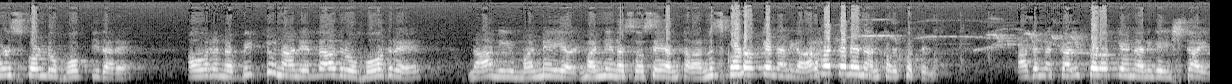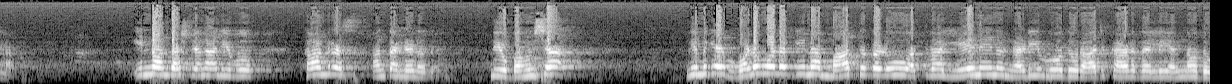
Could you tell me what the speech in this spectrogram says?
ಉಳಿಸ್ಕೊಂಡು ಹೋಗ್ತಿದ್ದಾರೆ. ಅವರನ್ನ ಬಿಟ್ಟು ನಾನು ಎಲ್ಲಾದ್ರೂ ಹೋದ್ರೆ ನಾನು ಈ ಮಣ್ಣೆಯ, ಮಣ್ಣಿನ ಸೊಸೆ ಅಂತ ಅನಿಸ್ಕೊಳ್ಳೋಕೆ ನನಗೆ ಅರ್ಹತೆನೆ ನಾನು ಕಳ್ಕೊತೀನಿ. ಅದನ್ನ ಕಳ್ಕೊಳ್ಳೋಕೆ ನನಗೆ ಇಷ್ಟ ಇಲ್ಲ. ಇನ್ನೊಂದಷ್ಟು ಜನ ನೀವು ಕಾಂಗ್ರೆಸ್ ಅಂತ ಹೇಳಿದ್ರಿ, ನೀವು ಬಹುಶಃ ನಿಮಗೆ ಒಳ ಒಳಗಿನ ಮಾತುಗಳು ಅಥವಾ ಏನೇನು ನಡೆಯುವುದು ರಾಜಕಾರಣದಲ್ಲಿ ಅನ್ನೋದು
